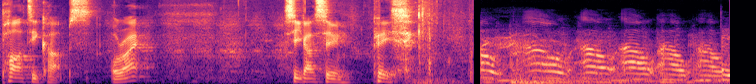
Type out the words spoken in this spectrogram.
party cups, all right? See you guys soon. Peace. Ow, ow, ow, ow, ow, ow. Hey,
